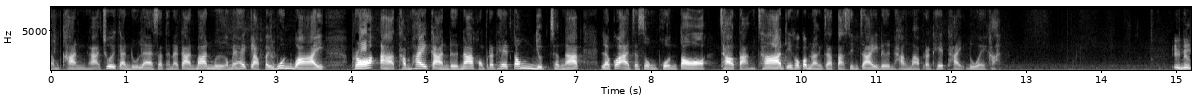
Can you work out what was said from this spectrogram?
สำคัญค่ะ ช่วยกันดูแลสถานการณ์บ้านเมืองไม่ให้กลับไปวุ่นวาย เพราะอาจทำให้การเดินหน้าของประเทศต้องหยุดชะงัก แล้วก็อาจจะส่งผลต่อชาวต่างชาติที่เขากำลังจะตัดสินใจเดินทางมาประเทศไทยด้วยค่ะอีกหนึ่ง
